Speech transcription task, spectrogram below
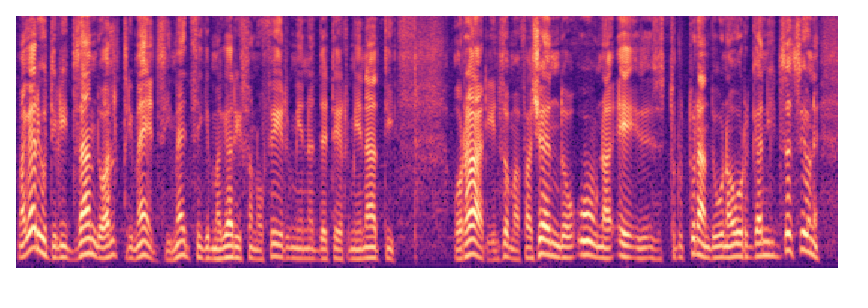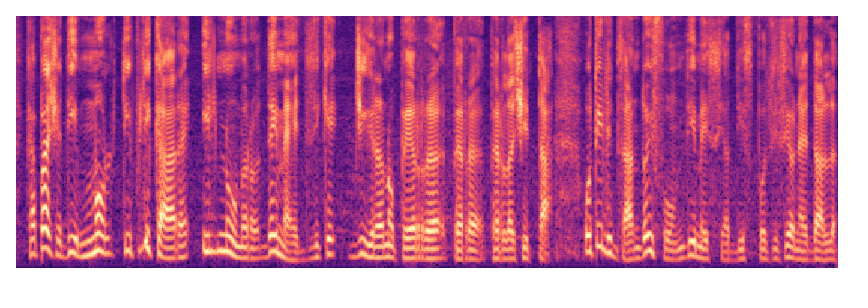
magari utilizzando altri mezzi, mezzi che magari sono fermi in determinati orari, insomma facendo una e strutturando una organizzazione capace di moltiplicare il numero dei mezzi che girano per, per, per la città, utilizzando i fondi messi a disposizione dal,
